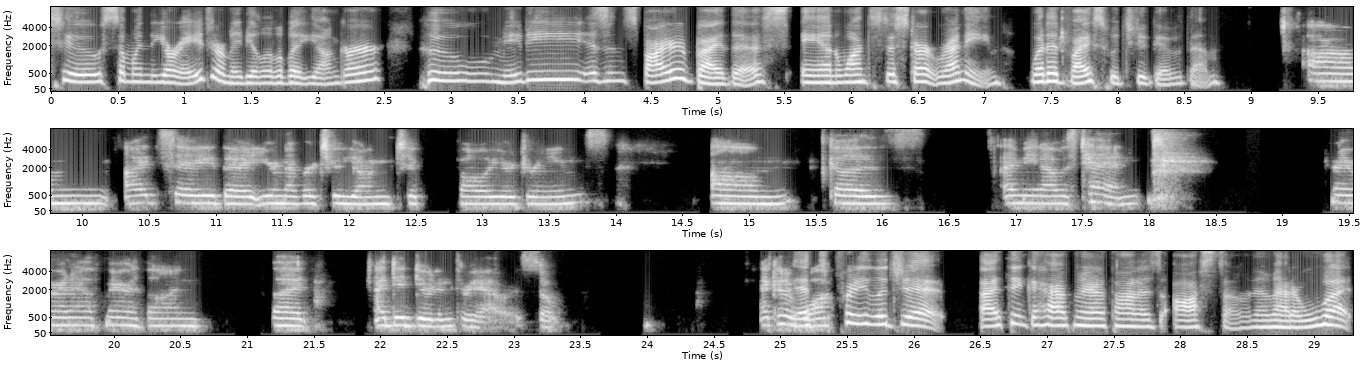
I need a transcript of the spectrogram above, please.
to someone your age or maybe a little bit younger who maybe is inspired by this and wants to start running? What advice would you give them? Um, I'd say that you're never too young to follow your dreams. Um, because I mean, I was 10. I ran a half marathon, but I did do it in three hours. So I could have That's walked. pretty legit. I think a half marathon is awesome no matter what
